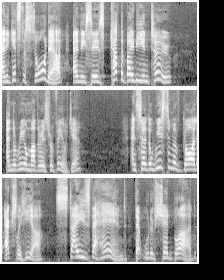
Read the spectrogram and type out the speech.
and he gets the sword out and he says, Cut the baby in two, and the real mother is revealed, yeah? And so the wisdom of God actually here stays the hand that would have shed blood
